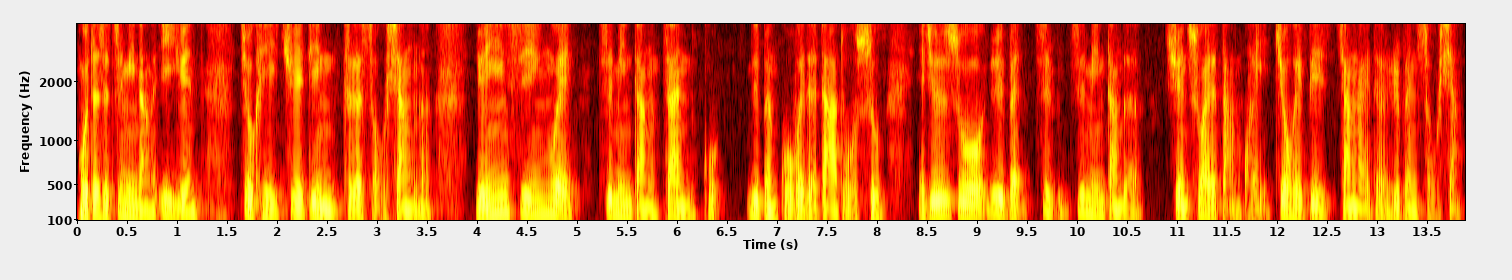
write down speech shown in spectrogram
或者是自民党的议员就可以决定这个首相呢？原因是因为。自民党占国日本国会的大多数，也就是说，日本自自民党的选出来的党魁就会被将来的日本首相，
